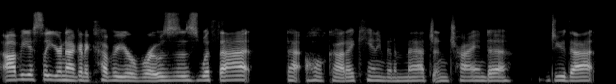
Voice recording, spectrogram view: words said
Obviously, you're not going to cover your roses with that. That, oh God, I can't even imagine trying to do that.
